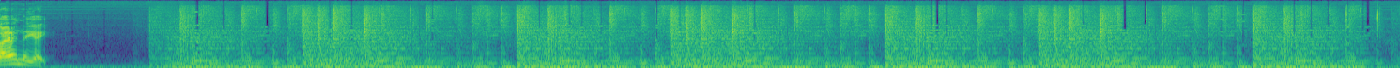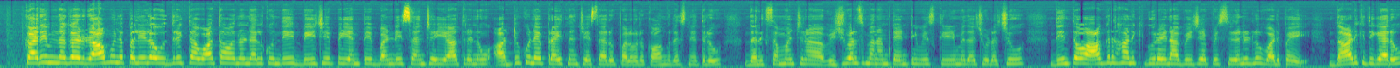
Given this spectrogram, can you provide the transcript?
గాయాలయ్యాయి. కరీంనగర్ రాములపల్లిలో ఉద్రిక్త వాతావరణం నెలకొంది. బీజేపీ ఎంపీ బండి సంజయ్ యాత్రను అడ్డుకునే ప్రయత్నం చేశారు పలువురు కాంగ్రెస్ నేతలు. దానికి సంబంధించిన విజువల్స్ మనం టెన్ టీవీ స్క్రీన్ మీద చూడొచ్చు. దీంతో ఆగ్రహానికి గురైన బీజేపీ శ్రేణులు వాడిపై దాడికి దిగారు.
